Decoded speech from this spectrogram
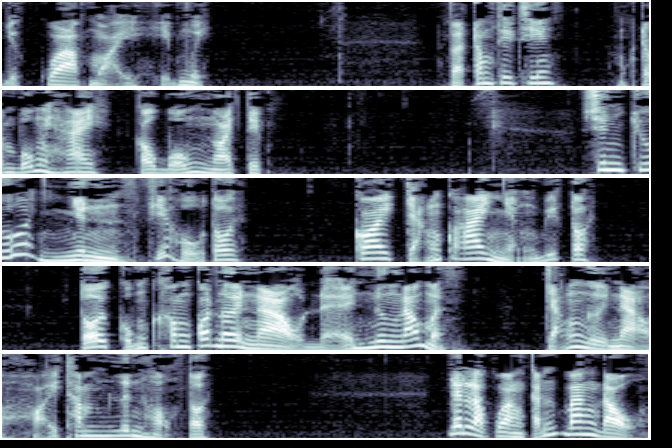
vượt qua mọi hiểm nguy. Và trong Thi Thiên 142 câu 4 nói tiếp. Xin Chúa nhìn phía hữu tôi, coi chẳng có ai nhận biết tôi. Tôi cũng không có nơi nào để nương náu mình chẳng người nào hỏi thăm linh hồn tôi. Đây là hoàn cảnh ban đầu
